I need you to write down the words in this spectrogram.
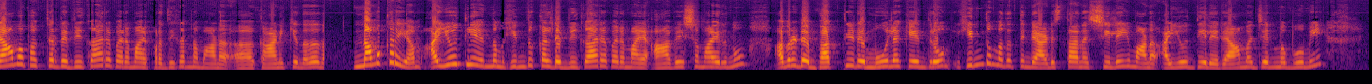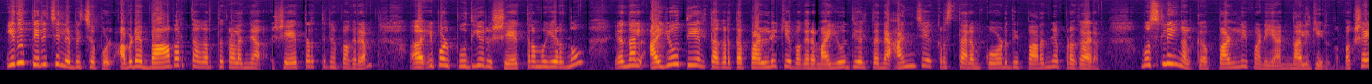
രാമഭക്തരുടെ വികാരപരമായ പ്രതികരണമാണ് കാണിക്കുന്നത്. നമുക്കറിയാം അയോധ്യ എന്നും ഹിന്ദുക്കളുടെ വികാരപരമായ ആവേശമായിരുന്നു. അവരുടെ ഭക്തിയുടെ മൂലകേന്ദ്രവും ഹിന്ദുമതത്തിന്റെ അടിസ്ഥാന ശിലയുമാണ് അയോധ്യയിലെ രാമജന്മഭൂമി. ഇത് തിരിച്ചു ലഭിച്ചപ്പോൾ അവിടെ ബാബർ തകർത്ത് കളഞ്ഞ ക്ഷേത്രത്തിന് പകരം ഇപ്പോൾ പുതിയൊരു ക്ഷേത്രം ഉയർന്നു. എന്നാൽ അയോധ്യയിൽ തകർത്ത പള്ളിക്ക് പകരം അയോധ്യയിൽ തന്നെ അഞ്ച് ഏക്കർ സ്ഥലം കോടതി പറഞ്ഞ പ്രകാരം മുസ്ലിങ്ങൾക്ക് പള്ളി പണിയാൻ നൽകിയിരുന്നു. പക്ഷേ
